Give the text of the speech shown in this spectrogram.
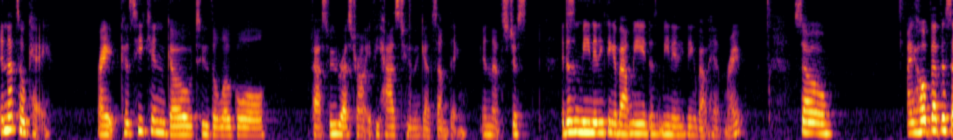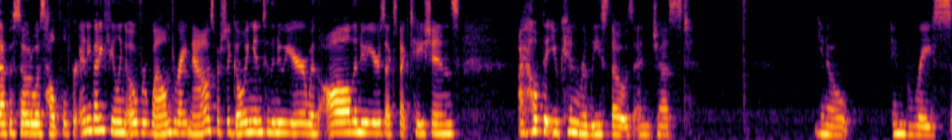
And that's okay, right? Because he can go to the local fast food restaurant if he has to and get something. And that's just, it doesn't mean anything about me, it doesn't mean anything about him, right? So, I hope that this episode was helpful for anybody feeling overwhelmed right now, especially going into the new year with all the New Year's expectations. I hope that you can release those and just, you know, embrace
